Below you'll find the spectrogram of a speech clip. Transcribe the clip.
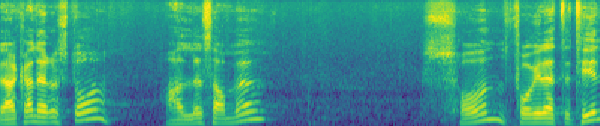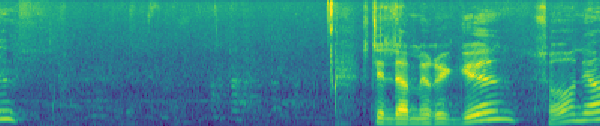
Der kan dere stå, alle sammen. Sånn. Får vi dette til? Still deg med ryggen. Sånn, ja.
